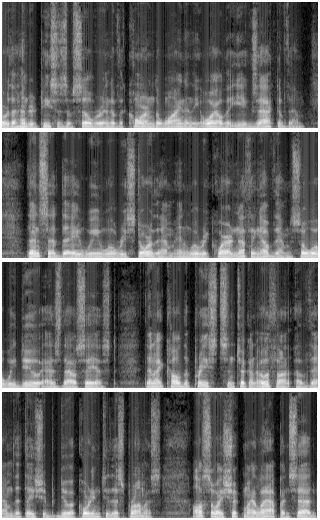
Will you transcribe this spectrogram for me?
or the hundred pieces of silver, and of the corn, the wine, and the oil that ye exact of them. Then said they, We will restore them, and will require nothing of them. So will we do as thou sayest. Then I called the priests and took an oath of them that they should do according to this promise. Also I shook my lap and said,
